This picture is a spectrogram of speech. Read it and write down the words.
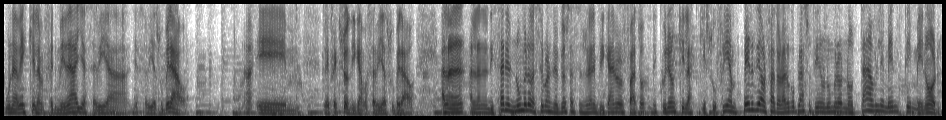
una vez que la enfermedad ya se había, ya se había superado. Ah, eh, la infección, digamos, se había superado. Al, ana- al analizar el número de células nerviosas sensoriales implicadas en el olfato, descubrieron que las que sufrían pérdida de olfato a largo plazo tienen un número notablemente menor.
